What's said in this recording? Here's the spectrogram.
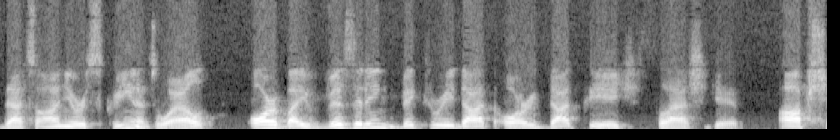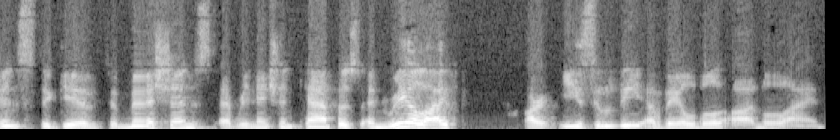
that's on your screen as well, or by visiting victory.org.ph slash give. Options to give to missions, Every Nation Campus, and real life are easily available online.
